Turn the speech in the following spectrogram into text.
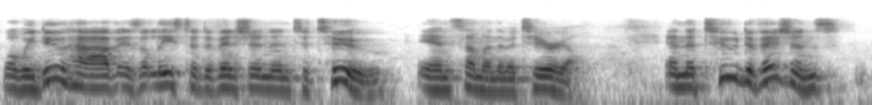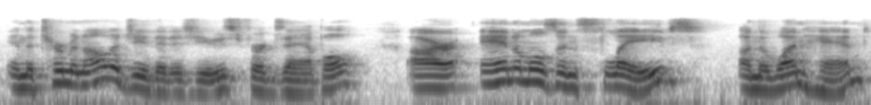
What we do have is at least a division into two in some of the material. And the two divisions in the terminology that is used, for example, are animals and slaves on the one hand,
